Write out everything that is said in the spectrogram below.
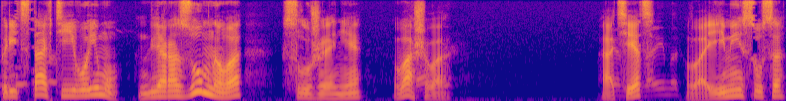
Представьте его Ему для разумного служения вашего. Отец, во имя Иисуса,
